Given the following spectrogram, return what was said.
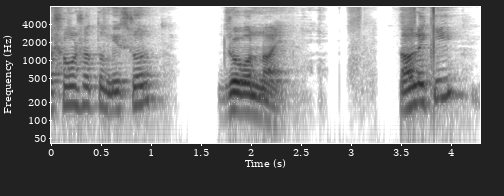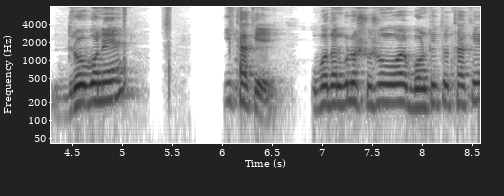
অসমসত্ব মিশ্রণ দ্রবণ নয়। তাহলে কি? দ্রবণে কি থাকে? উপাদানগুলো সুষমভাবে বণ্টিত থাকে,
